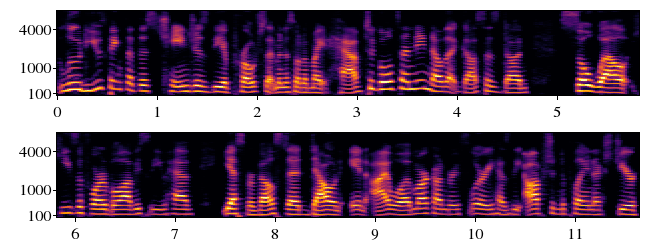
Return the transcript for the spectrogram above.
Lou, do you think that this changes the approach that Minnesota might have to goaltending now that Gus has done so well? He's affordable. Obviously, you have Jesper Wallstedt down in Iowa. Marc Andre Fleury has the option to play next year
